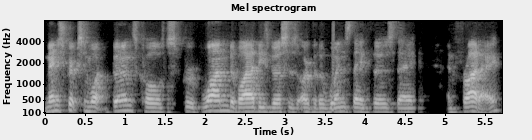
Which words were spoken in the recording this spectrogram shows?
Manuscripts in what Burns calls group one divide these verses over the Wednesday, Thursday, and Friday,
